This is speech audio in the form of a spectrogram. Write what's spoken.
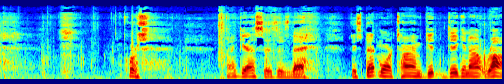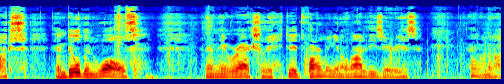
Of course, my guess is, is that they spent more time get, digging out rocks and building walls than they were actually did farming in a lot of these areas. I don't know.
